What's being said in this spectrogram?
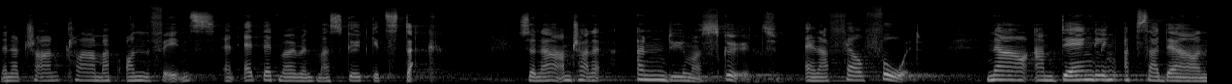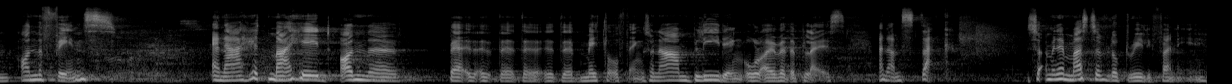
Then I try and climb up on the fence. And at that moment, my skirt gets stuck. So now I'm trying to undo my skirt and I fell forward. Now I'm dangling upside down on the fence, and I hit my head on the, the, the, the, metal thing. So now I'm bleeding all over the place, and I'm stuck. So, I mean, it must have looked really funny.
